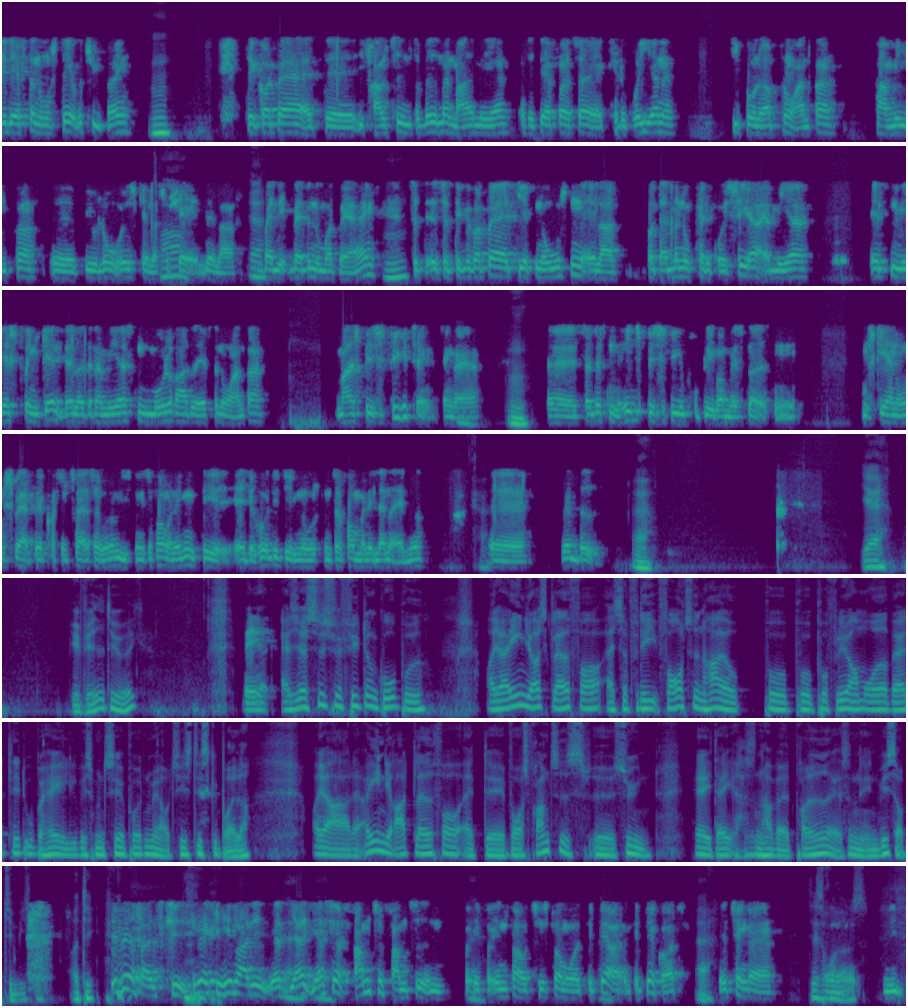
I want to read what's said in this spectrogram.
lidt efter nogle stereotyper, ikke? Mm. Det kan godt være, at øh, i fremtiden, så ved man meget mere. Altså derfor så er kategorierne, de er bundet op på nogle andre parametre, øh, biologisk eller Ah. socialt, eller Ja. hvad, det- hvad det nu måtte være. Ikke? Mm. Så, det- så det kan godt være, at diagnosen, eller hvordan man nu kategoriserer, er mere enten mere stringent, eller den er mere sådan målrettet efter nogle andre meget specifikke ting, tænker jeg. Mm. Øh, så er det sådan helt specifikke problemer med sådan noget, sådan, måske har nogen svært ved at koncentrere sig i undervisning, så får man ikke en ADHD-diagnosen, så får man et eller andet andet. Ja. Øh, hvem ved? Ja. Ja, vi ved det jo ikke. Men jeg, altså, jeg synes, vi fik nogle gode bud. Og jeg er egentlig også glad for, altså, fordi fortiden har jo på, på, på flere områder været lidt ubehagelig, hvis man ser på den med autistiske briller. Og jeg er da egentlig ret glad for, at øh, vores fremtidssyn øh, her i dag har, sådan, har været præget af sådan en vis optimisme. Og det, Det vil jeg faktisk det vil jeg give helt ret i. Jeg, Ja. jeg, jeg ser frem til fremtiden for, for inden for autismeområdet. Det bliver, det bliver godt. Ja. Det tænker jeg. det tror jeg også. Vi-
